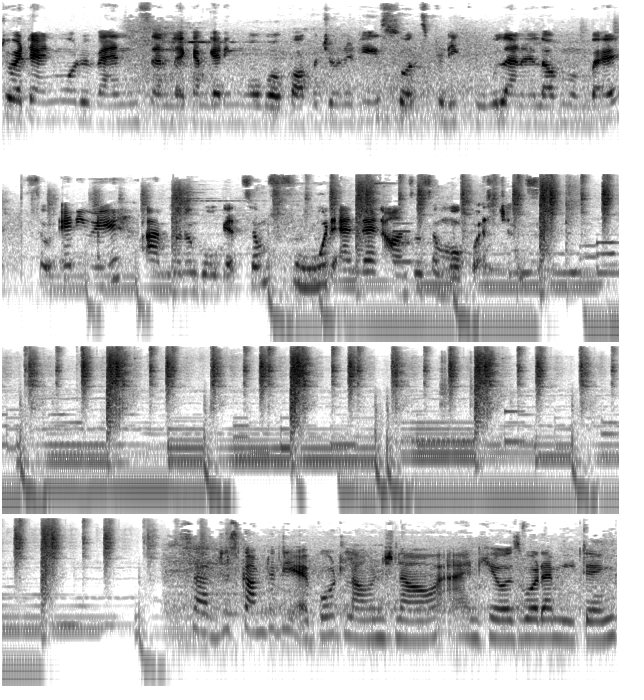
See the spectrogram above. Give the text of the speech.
to attend more events and like i'm getting more work opportunities so it's pretty cool and i love mumbai. So anyway i'm gonna go get some food and then answer some more questions. So i've just come to the airport lounge now and here's what i'm eating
